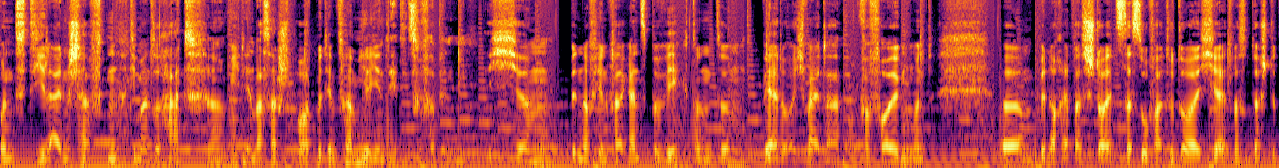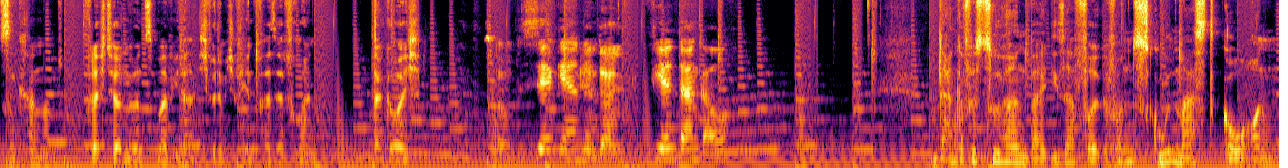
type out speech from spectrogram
Und die Leidenschaften, die man so hat, äh, wie den Wassersport mit dem Familienleben zu verbinden. Ich ähm, bin auf jeden Fall ganz bewegt und ähm, werde euch weiter verfolgen und ähm, bin auch etwas stolz, dass Sofa tut euch hier etwas unterstützen kann und vielleicht hören wir uns mal wieder. Ich würde mich auf jeden Fall sehr freuen. Danke euch. So, sehr gerne. Vielen Dank. Vielen Dank auch. Danke fürs Zuhören bei dieser Folge von School Must Go On.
